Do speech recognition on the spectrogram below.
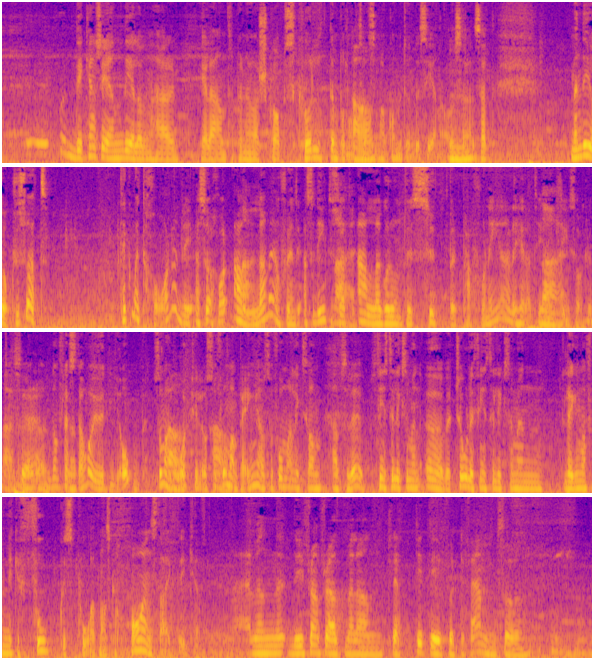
det kanske är en del av den här hela entreprenörskapskulten på något ja. sätt som har kommit under senare år. Mm. Så att, men det är ju också så att Tänk om man inte har en alltså har alla Nej. människor en Alltså det är inte Nej. så att alla går runt och är superpassionerade hela tiden Nej. kring saker och ting. De flesta har ju ett jobb som man ja. går till och så ja. får man pengar och så får man liksom... Absolut. Finns det liksom en övertro eller finns det liksom en... Lägger man för mycket fokus på att man ska ha en stark drivkraft? Men det är framförallt mellan 30 till 45 så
